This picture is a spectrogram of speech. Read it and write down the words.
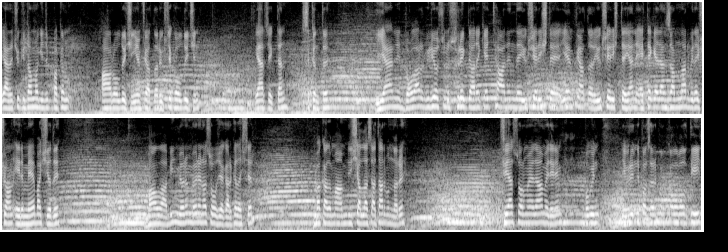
Yani çünkü dama gidip bakım ağır olduğu için, yem fiyatları yüksek olduğu için gerçekten sıkıntı. Yani dolar biliyorsunuz sürekli hareket halinde, yükselişte, yem fiyatları yükselişte. Yani ete gelen zamlar bile şu an erimeye başladı. Vallahi bilmiyorum böyle nasıl olacak arkadaşlar. Bakalım abi inşallah satar bunları. Fiyat sormaya devam edelim. Bugün İvrindi pazarı çok kalabalık değil.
